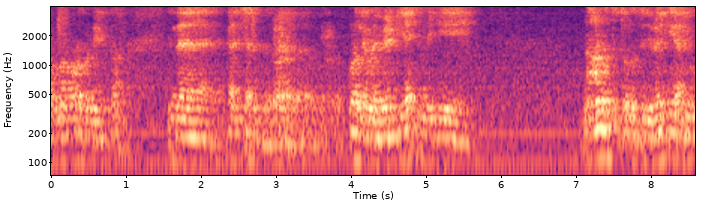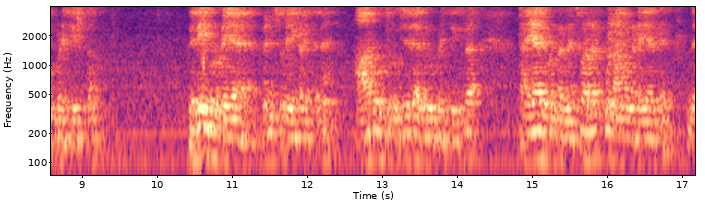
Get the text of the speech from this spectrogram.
ரொம்ப ரோட பண்ணியிருக்கோம். இந்த கல்ச்சர் குழந்தையோட வேட்டியை இன்னைக்கு நானூற்றி தொண்ணூத்தஞ்சு ரூபாய்க்கு அறிமுகப்படுத்தியிருக்கோம். பெரியவங்களுடைய மென்ஸுடைய கலெக்ஷனை ஆறுநூற்றி தொண்ணூற்றி அறிமுகப்படுத்தியிருக்கிறோம். தயார் பண்ணுற நெசவாளருக்கும் லாபம் கிடையாது. இந்த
